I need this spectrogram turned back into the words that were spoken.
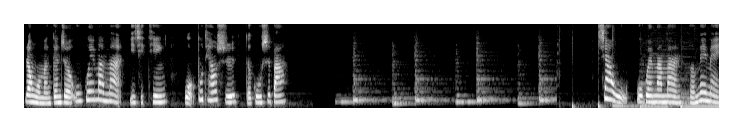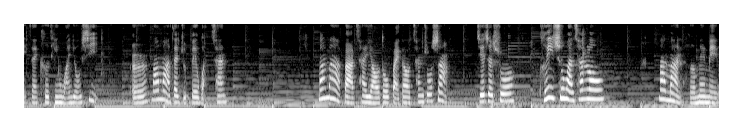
让我们跟着乌龟慢慢一起听“我不挑食”的故事吧。下午，乌龟慢慢和妹妹在客厅玩游戏。而妈妈在准备晚餐。妈妈把菜肴都摆到餐桌上，接着说：“可以吃晚餐喽。”曼曼和妹妹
